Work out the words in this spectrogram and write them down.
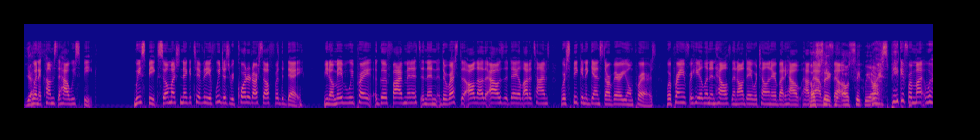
yes. when it comes to how we speak. We speak so much negativity. If we just recorded ourselves for the day, you know, maybe we pray a good five minutes and then the rest of all the other hours of the day, a lot of times we're speaking against our very own prayers. We're praying for healing and health, and all day we're telling everybody how, how, bad sick, we felt. How sick we are. We're speaking for money. We're,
